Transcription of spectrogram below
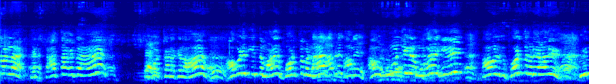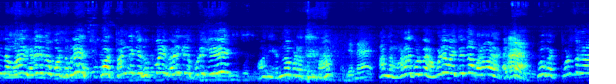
சொல்ல எங்க தாத்தா கிட்ட கிடக்குறா அவளுக்கு இந்த மலர் பொருத்தம் இல்ல அவன் மூஞ்சிக்கிற அவளுக்கு பொருத்தம் கிடையாது. இந்த மலர் எனக்கு தான் பொருத்தம் இல்ல. உன் தங்கச்சி ருக்மணி வெளுக்கிற பிடிக்கு அது என்ன பண்ற தெரியுமா? என்ன? அந்த மலர் கொண்டு போய் அவளே வச்சிருந்தா பரவாயில்ல. உங்க பொருத்தனால என்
